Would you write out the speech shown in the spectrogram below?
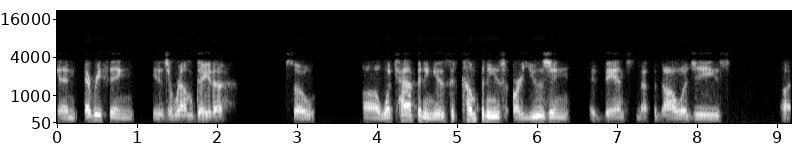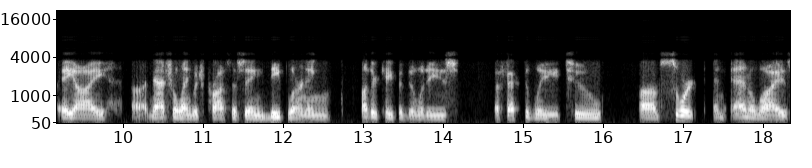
and everything is around data. So, uh, what's happening is that companies are using advanced methodologies, uh, AI, uh, natural language processing, deep learning, other capabilities effectively to uh, sort and analyze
